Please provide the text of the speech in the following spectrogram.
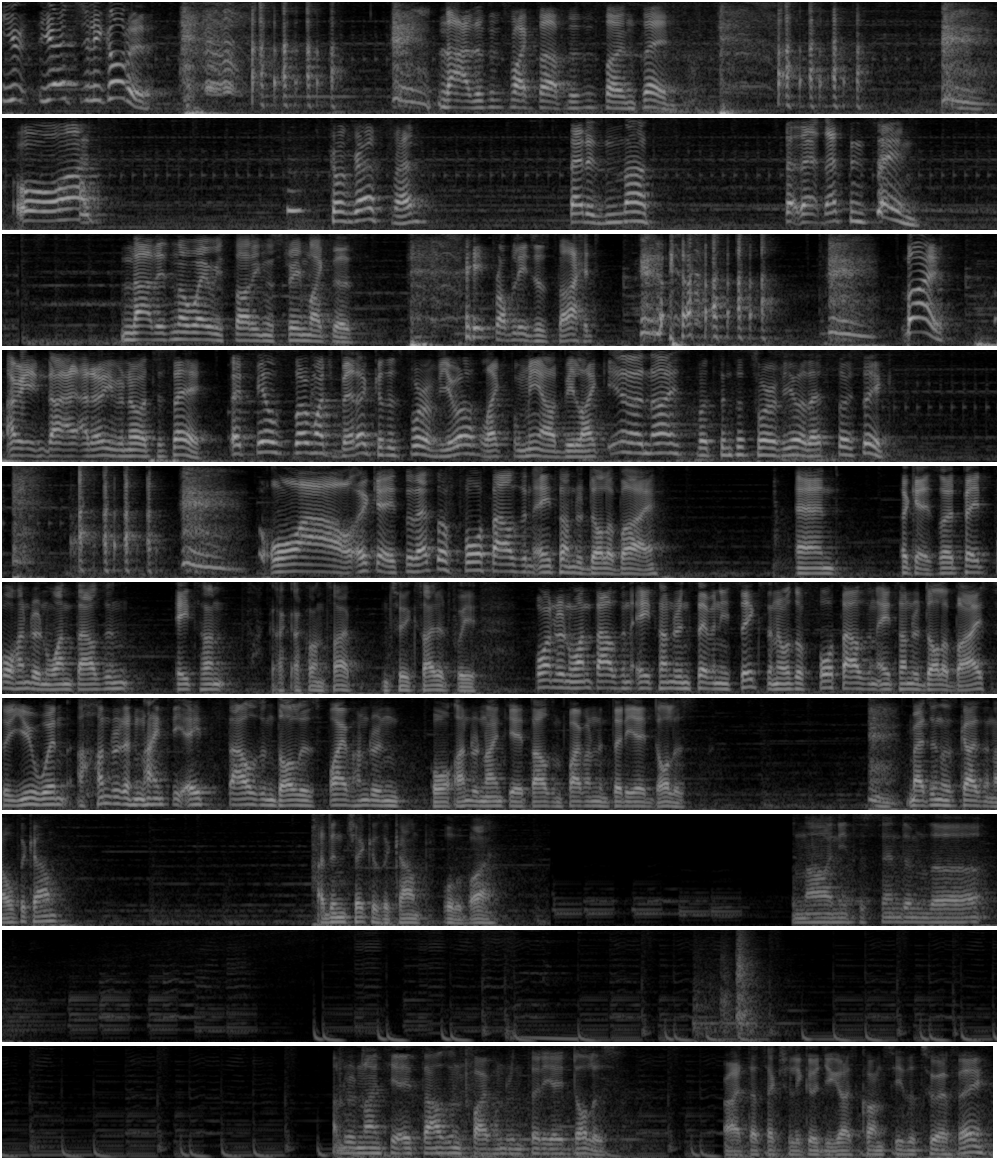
You you actually got it? nah, this is fucked up. This is so insane. what? Congrats, man. That is nuts. That, that that's insane. Nah, there's no way we're starting the stream like this. he probably just died. I mean, I, I, don't even know what to say. It feels so much better because it's for a viewer. Like for me, I would be like, yeah, nice. But since it's for a viewer, that's so sick. wow. Okay, so that's a $4,800 buy. And okay, so it paid 401,800. Fuck, I, I can't type. I'm too excited for you. 401,876 and it was a $4,800 buy. So you win $198,000, 500 or $198,538. Imagine this guy's an alt account. I didn't check his account before the buy. So now I need to send him the $198,538. Alright, that's actually good. You guys can't see the 2FA.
